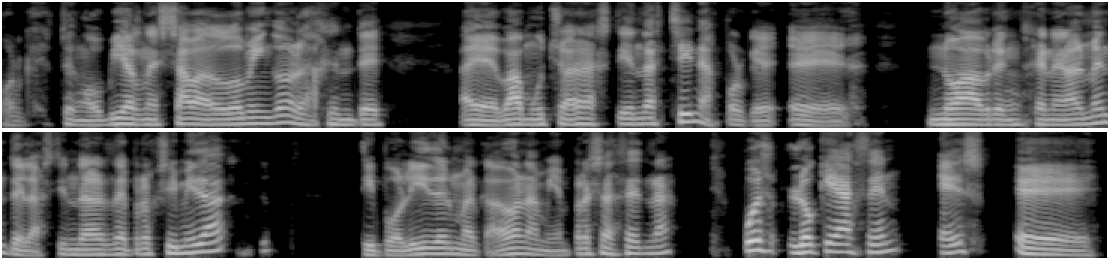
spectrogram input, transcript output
porque tengo viernes, sábado, domingo, la gente eh, va mucho a las tiendas chinas porque eh, no abren generalmente las tiendas de proximidad, tipo Lidl, Mercadona, mi empresa, etcétera. Pues lo que hacen es eh,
